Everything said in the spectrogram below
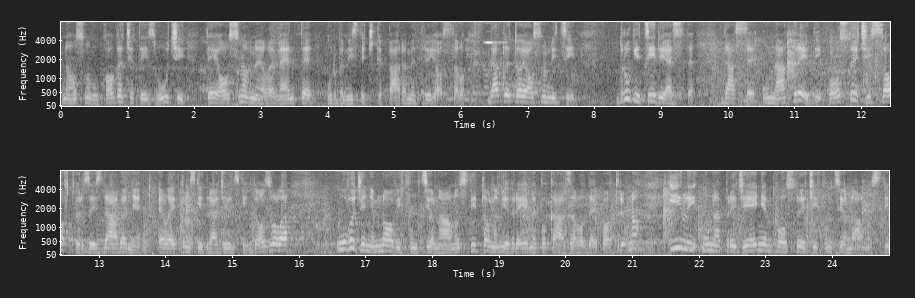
na osnovu koga ćete izvući te osnovne elemente, urbanističke parametre i ostalo. Dakle, to je osnovni cilj. Drugi cilj jeste da se unapredi postojeći softver za izdavanje elektronskih građevinskih dozvola uvođenjem novih funkcionalnosti, to nam je vreme pokazalo da je potrebno, ili unapređenjem postojećih funkcionalnosti.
